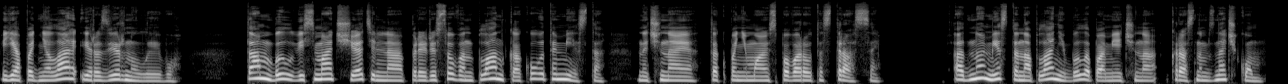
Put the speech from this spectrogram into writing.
Я подняла и развернула его. Там был весьма тщательно прорисован план какого-то места, начиная, так понимаю, с поворота с трассы. Одно место на плане было помечено красным значком.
